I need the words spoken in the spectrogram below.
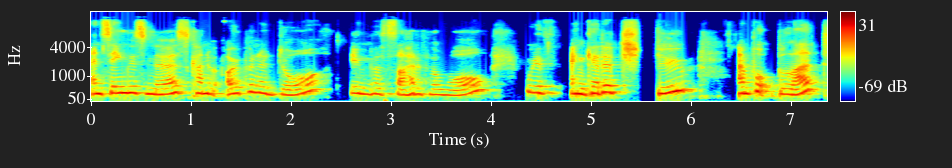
and seeing this nurse kind of open a door in the side of the wall with and get a tube and put blood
